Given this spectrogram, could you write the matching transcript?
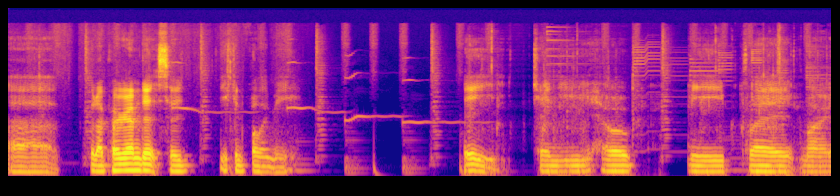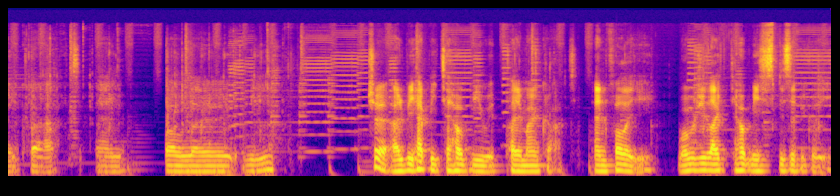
Uh, but I programmed it so he can follow me. Hey, can you help me play Minecraft and follow me? Sure, I'd be happy to help you with play Minecraft and follow you. What would you like to help me specifically?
